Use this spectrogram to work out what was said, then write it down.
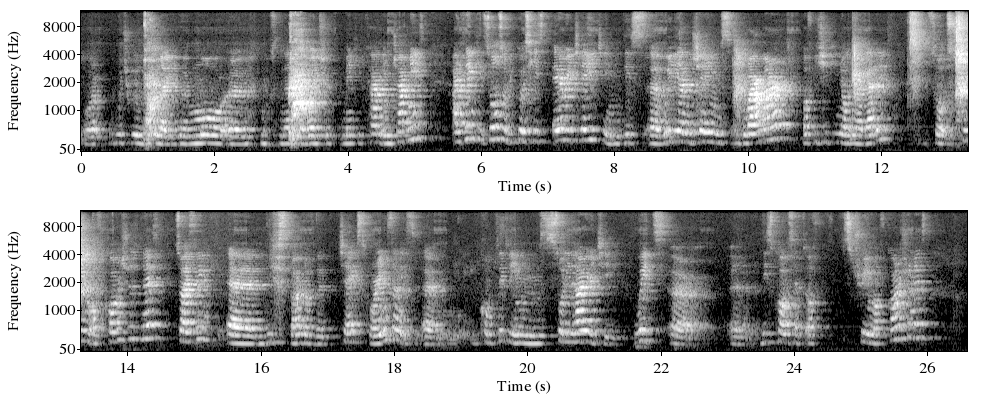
which will be like the more uh, natural way to make it come in Japanese. I think it's also because he's irritating this uh, William James grammar of Ishiki no Nagare, so stream of consciousness. So I think uh, this part of the text, for instance, is um, completely in solidarity with uh, uh, this concept of stream of consciousness.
